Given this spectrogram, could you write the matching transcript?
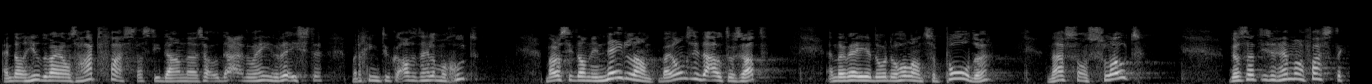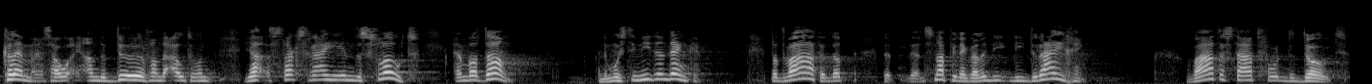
En dan hielden wij ons hart vast als hij dan uh, zo daar doorheen race. Maar dat ging natuurlijk altijd helemaal goed. Maar als hij dan in Nederland bij ons in de auto zat. En dan reed je door de Hollandse polder. Naast zo'n sloot. Dan zat hij zich helemaal vast te klemmen. Zo aan de deur van de auto. Want ja, straks rij je in de sloot. En wat dan? En daar moest hij niet aan denken. Dat water, dat, dat, snap je denk ik wel, die, die dreiging. Water staat voor de dood.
